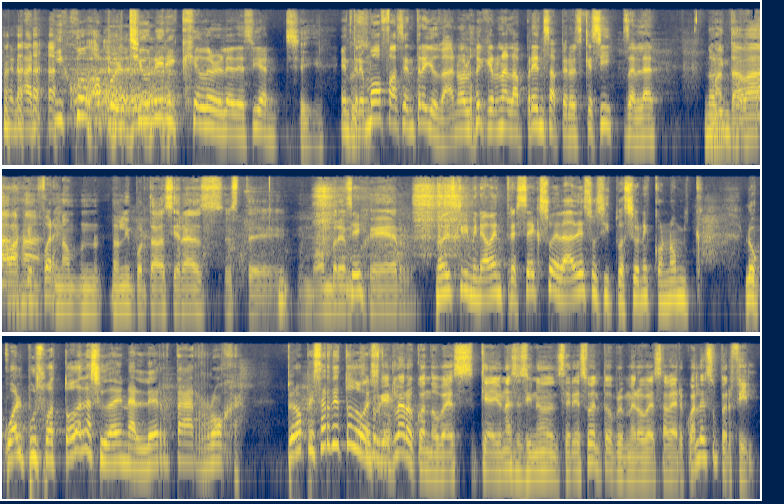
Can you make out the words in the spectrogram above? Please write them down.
An equal opportunity killer, le decían. sí. Entre Pues, mofas, entre ellos, ¿verdad? no lo dijeron a la prensa, pero es que sí. O sea, la- No le importaba ajá, quién fuera. No, no- no le importaba si eras este hombre, Sí. mujer. No discriminaba entre sexo, edades o situación económica, lo cual puso a toda la ciudad en alerta roja. Pero a pesar de todo Sí, esto, porque claro, cuando ves que hay un asesino en serie suelto, primero ves a ver cuál es su perfil.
